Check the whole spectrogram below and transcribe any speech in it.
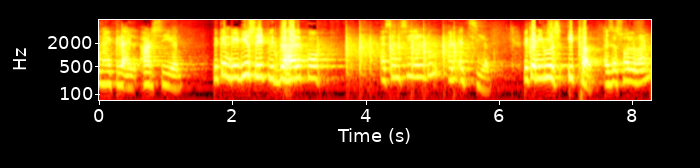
a nitrile RCl, we can reduce it with the help of SnCl2 and HCl. We can use ether as a solvent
